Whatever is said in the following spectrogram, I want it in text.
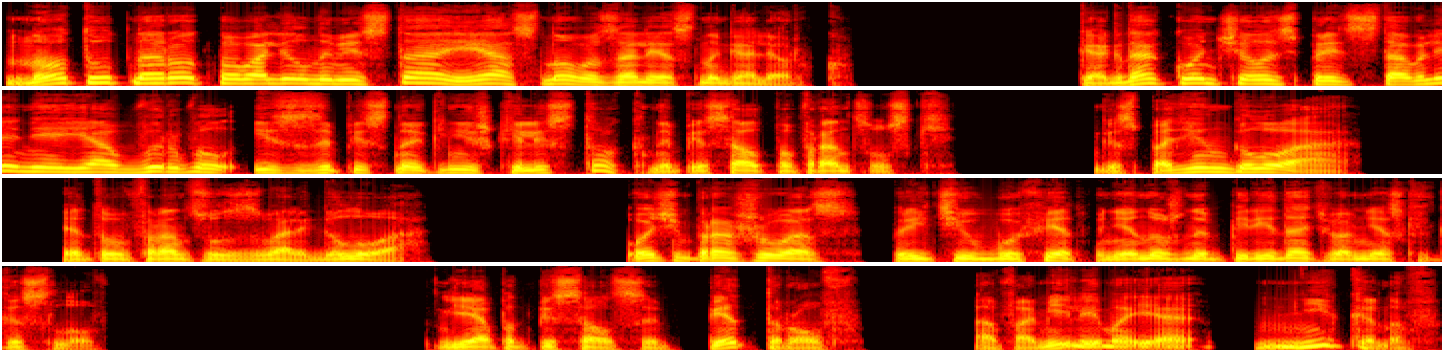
Но тут народ повалил на места, и я снова залез на галерку. Когда кончилось представление, я вырвал из записной книжки листок, написал по-французски господин Галуа, Этого француза звали Галуа. Очень прошу вас прийти в буфет, мне нужно передать вам несколько слов. Я подписался Петров, а фамилия моя Никонов.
